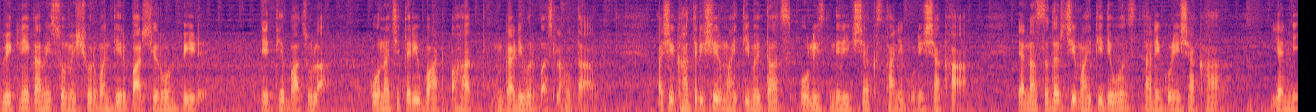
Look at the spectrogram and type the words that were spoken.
विकणेकामी सोमेश्वर मंदिर बार्शी रोड बीड येथे बाजूला कोणाची तरी वाट पाहत गाडीवर बसला होता. अशी खात्रीशीर माहिती मिळताच पोलीस निरीक्षक स्थानिक गुन्हे शाखा यांना सदरची माहिती देऊन स्थानिक गुन्हे शाखा यांनी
